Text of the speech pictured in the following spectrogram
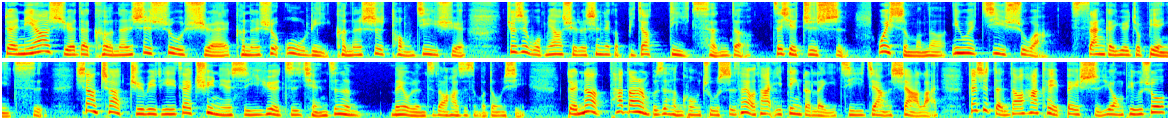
对，你要学的可能是数学，可能是物理，可能是统计学，就是我们要学的是那个比较底层的这些知识。为什么呢？因为技术啊。三个月就变一次，像 ChatGPT 在去年十一月之前，真的没有人知道它是什么东西。对，那它当然不是横空出世，它有它一定的累积这样下来。但是等到它可以被使用，比如说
